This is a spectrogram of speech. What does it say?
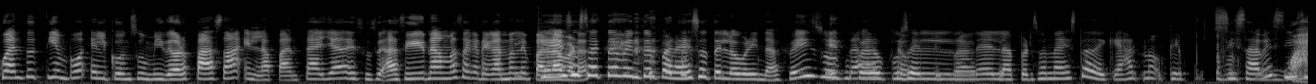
cuánto tiempo el consumidor pasa en la pantalla de sus así nada más agregándole palabras. es exactamente para eso te lo brinda Facebook, pero pues el, la persona esta de que ah no, que si sabes, sí, sí,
